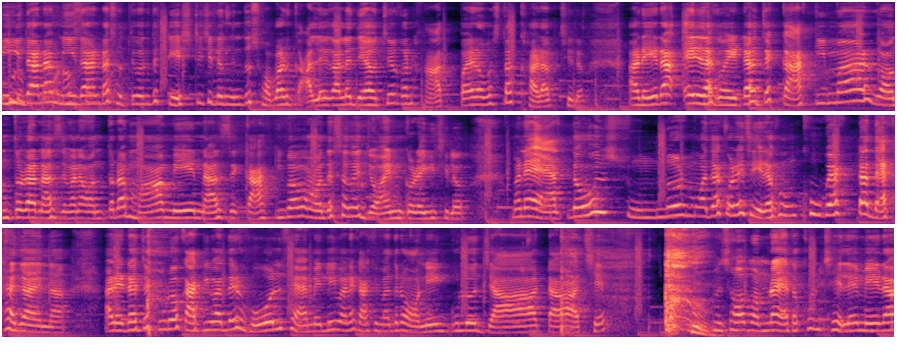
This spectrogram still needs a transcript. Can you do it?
মিহিদানা মিহিদানাটা সত্যি বলতে টেস্টি ছিল কিন্তু সবার গালে গালে দেওয়া হচ্ছে কারণ হাত পায়ের অবস্থা খারাপ ছিল। আর এরা এই দেখো এটা হচ্ছে কাকিমার অন্তরা নাচছে মানে অন্তরা মা মেয়ে নাচছে। কাকিমাও আমাদের সঙ্গে জয়েন করে গেছিল। মানে এত সুন্দর মজা করেছে এরকম খুব একটা দেখা যায় না। আর এটা হচ্ছে পুরো কাকিমাদের হোল ফ্যামিলি মানে কাকিমাদের অনেকগুলো যা টা আছে। সব আমরা এতক্ষণ ছেলে মেয়েরা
